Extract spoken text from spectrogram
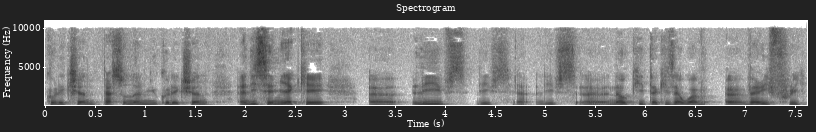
collection, personal new collection, and uh, leaves leaves uh, leaves uh, Naoki Takizawa uh, very free.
